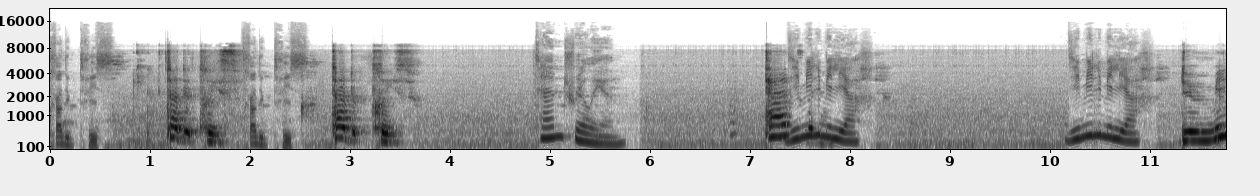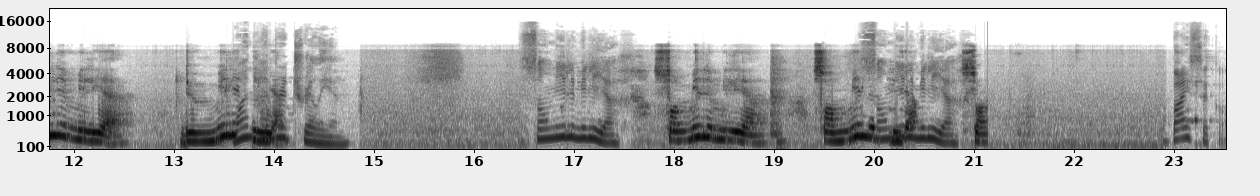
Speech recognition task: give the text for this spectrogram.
Traductrice. Traductrice. Traductrice. Traductrice. 10 trillion. 10 10 000 milliards. 10 000 milliards. De mille milliards. De mille 100 milliards. trillion. 100 000 milliards. Cent mille milliards. Cent mille 100 000 milliards. Bicycle.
